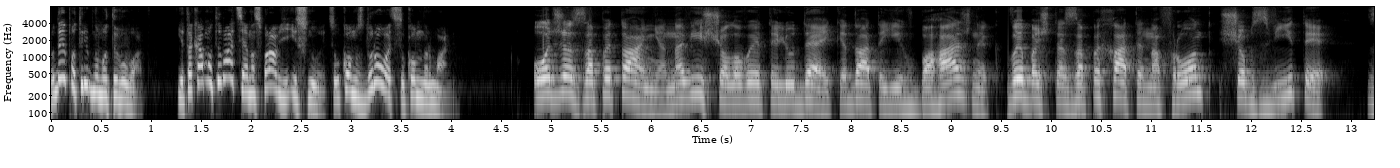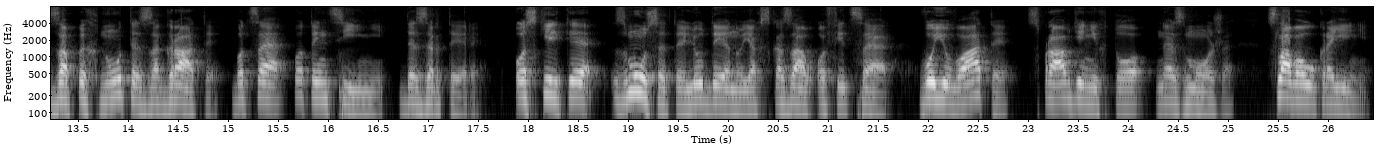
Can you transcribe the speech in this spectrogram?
людей потрібно мотивувати. І така мотивація насправді існує. Цілком здорова, цілком нормальна. Отже, запитання: навіщо ловити людей, кидати їх в багажник, вибачте, запихати на фронт, щоб звідти запихнути за грати, бо це потенційні дезертири. Оскільки змусити людину, як сказав офіцер, воювати справді ніхто не зможе. Слава Україні!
